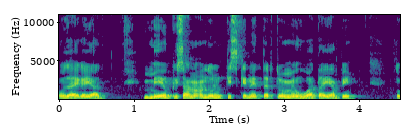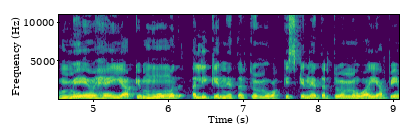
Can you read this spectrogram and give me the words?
हो जाएगा याद। मेव किसान आंदोलन किसके नेतृत्व में हुआ था यहाँ पे? तो मेव है ये आपके मोहम्मद अली के नेतृत्व में हुआ। किसके नेतृत्व में हुआ यहाँ पे?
